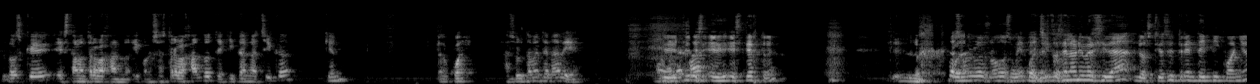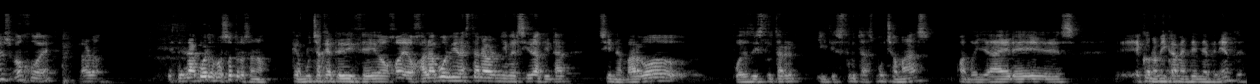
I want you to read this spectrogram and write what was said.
los que estaban trabajando. Y cuando estás trabajando te quitan las chicas. ¿Quién? Tal cual. Absolutamente nadie. Es, es- es cierto, ¿eh? Son los nuevos 20, Cuando estás en la universidad, los tíos de 30 y pico años, ojo, ¿eh? Claro. ¿Estáis de acuerdo vosotros o no? Que mucha gente dice, ojo, ojalá volviera a estar en la universidad y tal. Sin embargo, puedes disfrutar y disfrutas mucho más cuando ya eres económicamente independiente.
